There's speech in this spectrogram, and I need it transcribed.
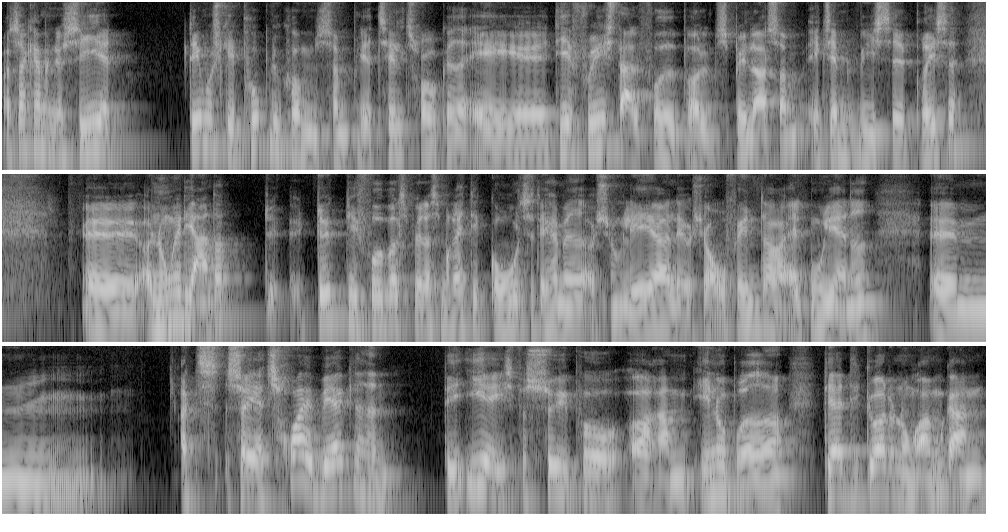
og så kan man jo sige, at det er måske et publikum, som bliver tiltrukket af øh, de her freestyle-fodboldspillere, som eksempelvis øh, Brisse, øh, og nogle af de andre dygtige fodboldspillere, som er rigtig gode til det her med at jonglere, lave sjove finter og alt muligt andet. Øhm, og så jeg tror i virkeligheden, det er IA's forsøg på at ramme endnu bredere. Det har de gjort der nogle omgange.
